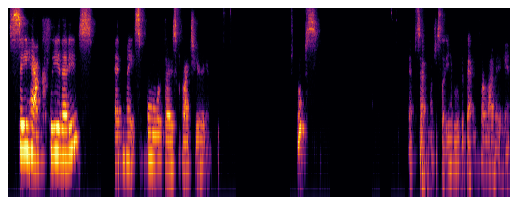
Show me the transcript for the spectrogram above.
See how clear that is? That meets all of those criteria. Oops. Yep, so I'll just let you have a look at that for a moment again.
